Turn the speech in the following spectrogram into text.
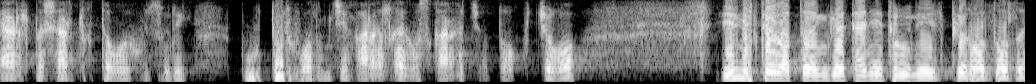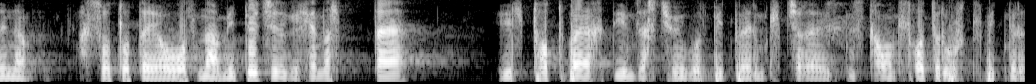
яралтай шаардлагатай байгаа их усүрийг бүрдүүлэх боломжийн гаргалгааг бас гаргаж одоо өгч байгаа. Энэ мэтээр одоо ингээд таны төрөний хэлдгээр бол энэ асуудлуудаа явуулнаа. Мэдээж хяналттай ил тод байхад энэ зарчмыг бол бид баримталж байгаа. Эрдэнэс 5 толгой дээр хүртэл бид нэр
